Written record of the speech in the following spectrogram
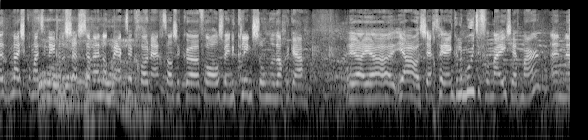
het meisje komt uit de 69 en dat merkte ik gewoon echt. Als ik, vooral als we in de clinch stonden, dacht ik ja, ja, ja, ja, het is echt geen enkele moeite voor mij, zeg maar. En uh,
